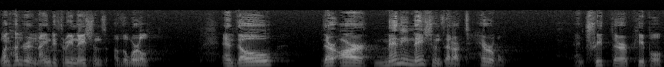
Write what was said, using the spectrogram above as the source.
193 nations of the world. And though there are many nations that are terrible and treat their people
